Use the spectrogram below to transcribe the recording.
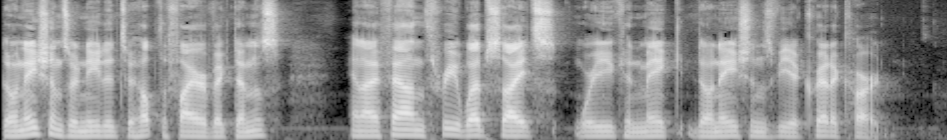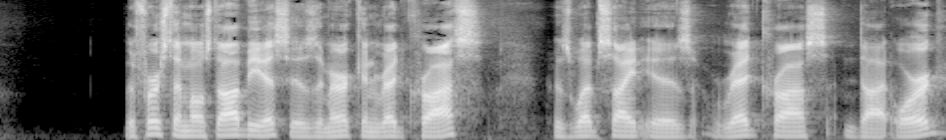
Donations are needed to help the fire victims, and I found three websites where you can make donations via credit card. The first and most obvious is American Red Cross, whose website is redcross.org.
